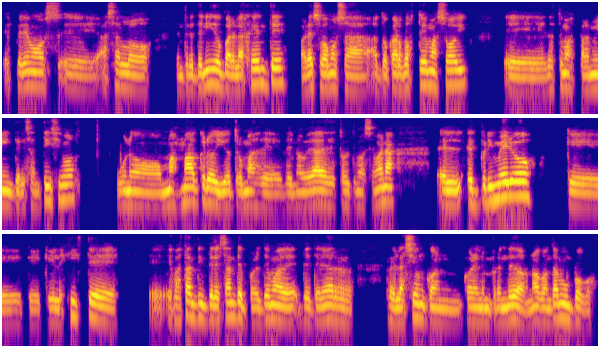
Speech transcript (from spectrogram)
Esperemos eh, hacerlo entretenido para la gente. Para eso vamos a, tocar dos temas hoy, eh, dos temas para mí interesantísimos, uno más macro y otro más de, novedades de esta última semana. El, primero que, elegiste es bastante interesante por el tema de tener relación con, el emprendedor, ¿no? Contame un poco.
